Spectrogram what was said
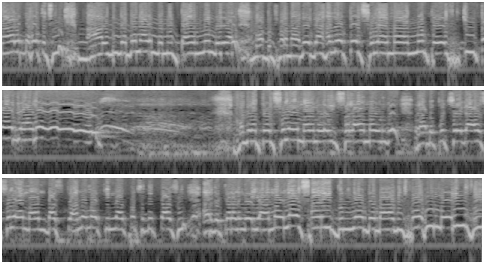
مال بہت سی۔ مال کی وجہ مجھے ٹائم نہیں ملا رب فرما گا، حضرت سلیمان نو پیش کیتا جائے حضرت سلیمان علیہ السلام آؤ گے، رب پوچھے گا سلیمان دس تمہیں میں کنا کچھ دتا سی؟ ارد کرن گے، یا مولا، ساری دنیا کے بعد شاہی میری سی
